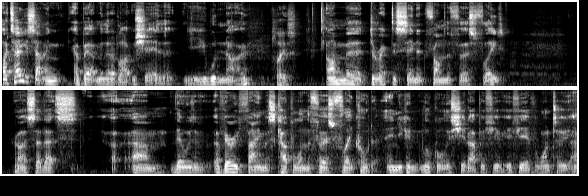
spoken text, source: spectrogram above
I tell you something about me that I'd like to share that you wouldn't know. Please. I'm a direct descendant from the First Fleet, right? So that's um, there was a, a very famous couple on the First Fleet called, and you can look all this shit up if you if you ever want to. Uh,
